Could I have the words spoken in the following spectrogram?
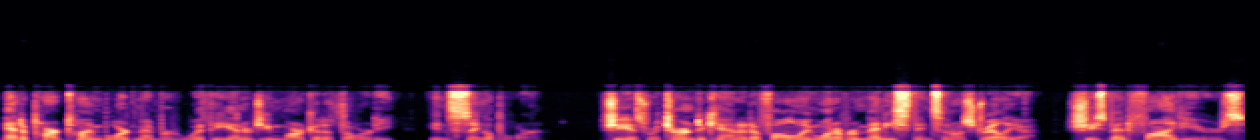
and a part time board member with the Energy Market Authority in Singapore. She has returned to Canada following one of her many stints in Australia. She spent five years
